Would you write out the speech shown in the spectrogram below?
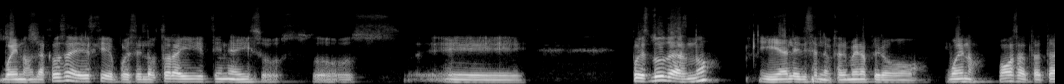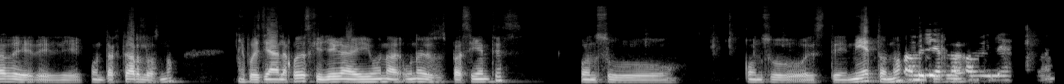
Bueno, la cosa es que pues el doctor ahí tiene ahí sus, sus eh, pues dudas, ¿no? Y ya le dice la enfermera, pero bueno, vamos a tratar de, de- de contactarlos, ¿no? Y pues ya, la cosa es que llega ahí una, una de sus pacientes con su con su este nieto, ¿no? Familiar, no familiar. ¿no?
